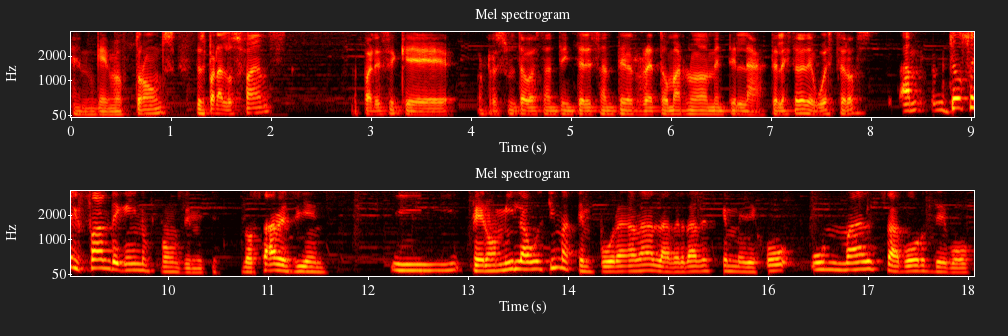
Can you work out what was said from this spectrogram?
en, Game of Thrones. Entonces para los fans me parece que resulta bastante interesante retomar nuevamente la, historia de Westeros. yo soy fan de Game of Thrones, Dimitri, lo sabes bien. Y, pero a mí la última temporada, la verdad es que me dejó un mal sabor de boca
